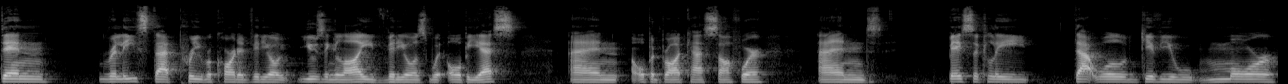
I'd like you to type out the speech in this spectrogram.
Then release that pre-recorded video using live videos with OBS and open broadcast software. And basically that will give you more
